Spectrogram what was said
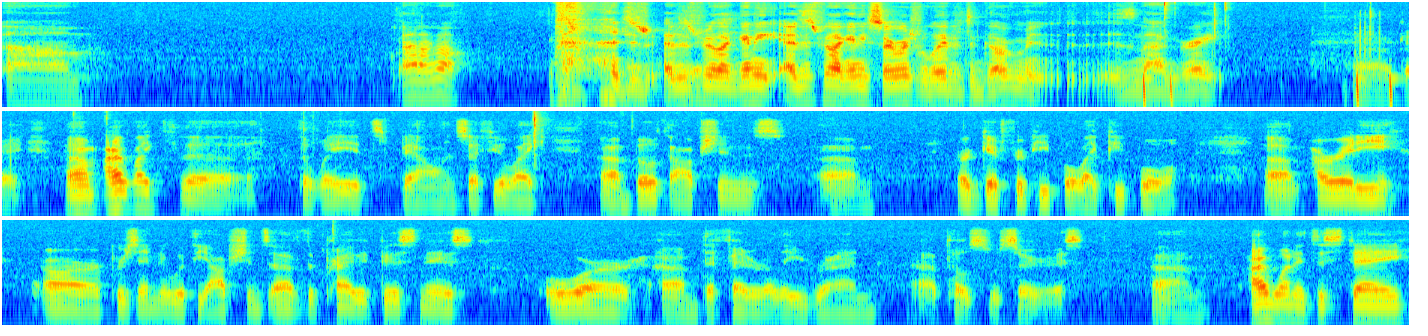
Um, I don't know. I just I just feel like any I just feel like any service related to government is not great. Okay. Um, I like the the way it's balanced. I feel like uh, both options um, are good for people. Like people um, already are presented with the options of the private business or um, the federally run uh, postal service. Um, I wanted to stay,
